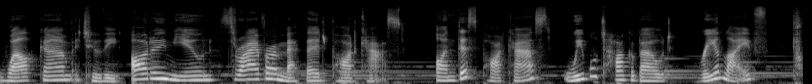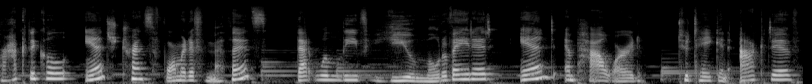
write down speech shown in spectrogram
Welcome to the Autoimmune Thriver Method podcast. On this podcast, we will talk about real life, practical, and transformative methods that will leave you motivated and empowered to take an active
